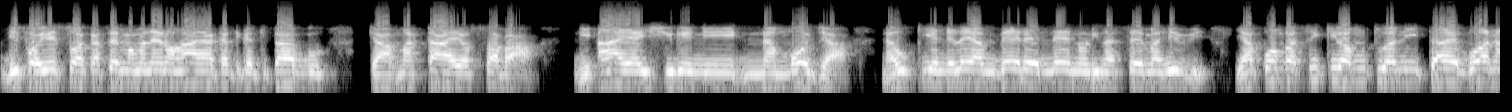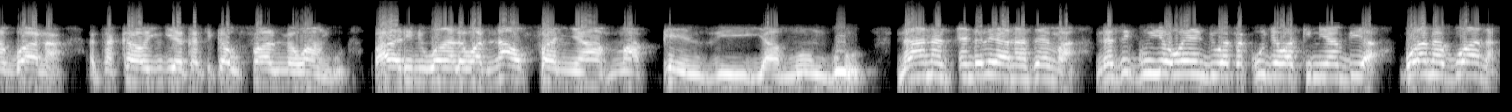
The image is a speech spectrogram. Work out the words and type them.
Ndipo Yesu akasema maneno haya katika kitabu cha Mathayo saba ni aya ishirini na moja. Na ukiendelea mbele neno linasema hivi ya kwamba si kila mtu aniitae bwana bwana atakaoingia katika ufalme wangu bali ni wale wanaofanya mapenzi ya Mungu. Na anaendelea anasema na siku hiyo wengi watakuja wakiniambia bwana bwana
